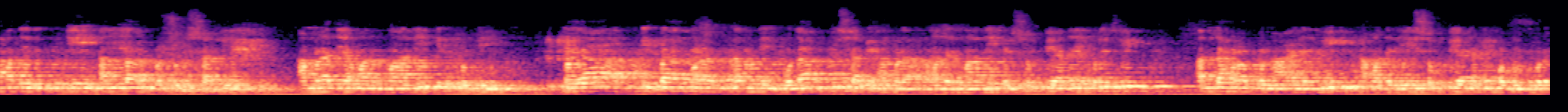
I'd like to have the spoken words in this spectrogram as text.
আমাদের এই আল্লাহর প্রশংসাকে আমরা যে আমার মালিকের প্রতি দয়া, কৃপা করার কারণে গোলাম হিসাবে আমরা আমাদের মালিকের শক্তি আদায় করেছি। আল্লাহ রব্বুল আলামিন আমাদের এই শুকরিয়াটাকে কবুল করে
